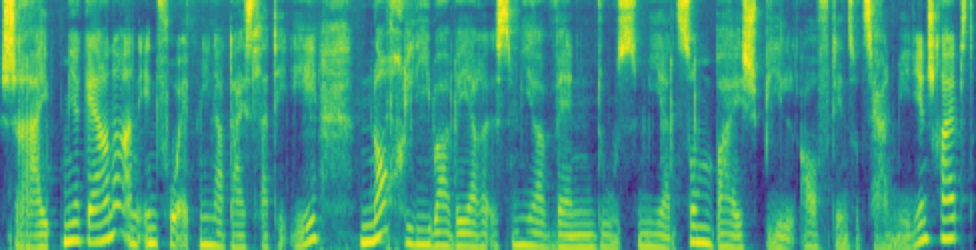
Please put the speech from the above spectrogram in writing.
schreib mir gerne an info.ninadeisler.de. Noch lieber wäre es mir, wenn du es mir zum Beispiel auf den sozialen Medien schreibst.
